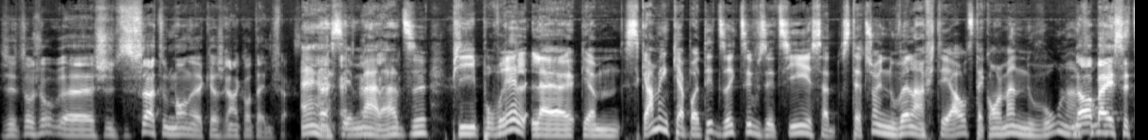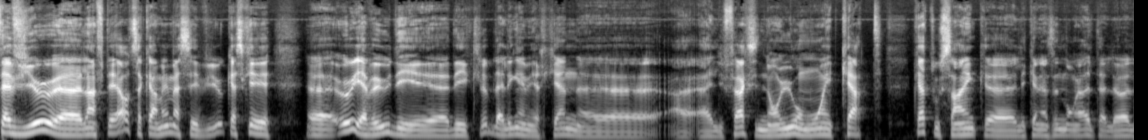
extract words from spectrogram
j'ai toujours. Euh, je dis ça à tout le monde euh, que je rencontre à Halifax. Ah, c'est malade, ça. Puis pour vrai, c'est quand même capoté de dire que vous étiez. C'était-tu un nouvel amphithéâtre? C'était complètement nouveau, là Non, ben c'était vieux. Euh, l'amphithéâtre, c'est quand même assez vieux. Qu'est-ce que. eux, il y avait eu des, clubs de la Ligue américaine à, Halifax. Ils n'ont eu au moins quatre. Quatre ou cinq. les Canadiens de Montréal étaient là.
